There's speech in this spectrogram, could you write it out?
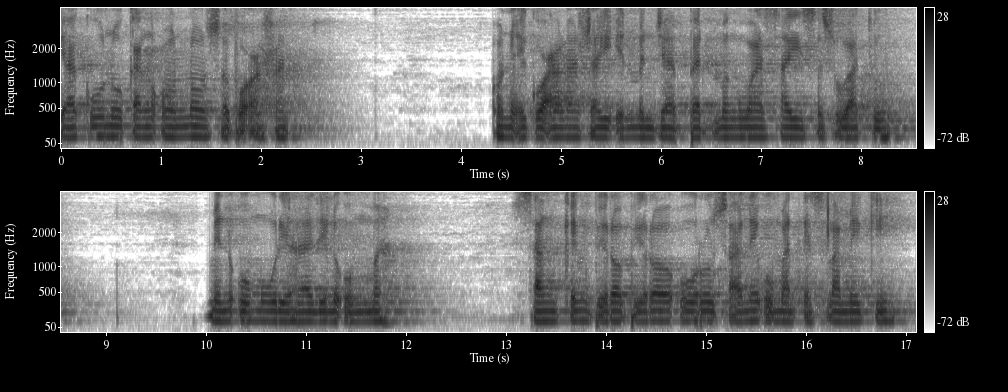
yakunu kang ana sapa ahad. Ana iku ala syai'in menjabat menguasai sesuatu. Min umuri hadil ummah. Sangking piro-piro urusane umat Islam iki.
